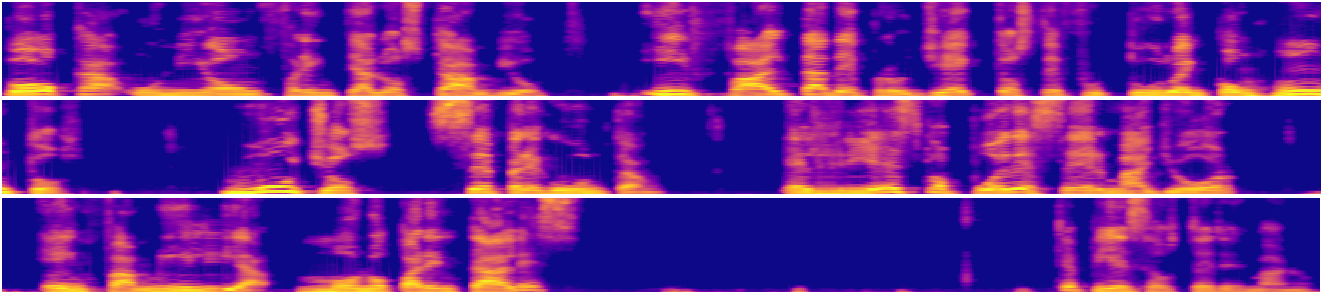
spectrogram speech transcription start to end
poca unión frente a los cambios y falta de proyectos de futuro en conjuntos. Muchos se preguntan, ¿el riesgo puede ser mayor en familias monoparentales? ¿Qué piensa usted, hermano?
